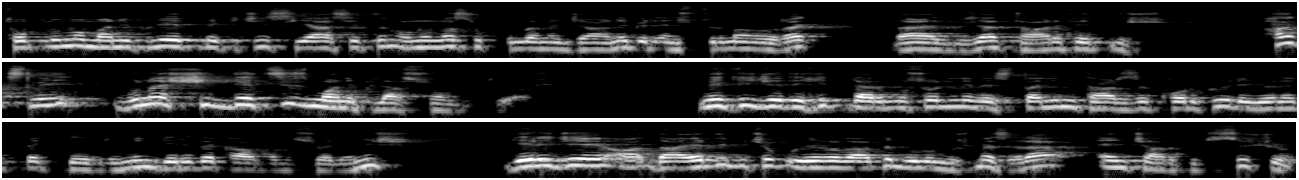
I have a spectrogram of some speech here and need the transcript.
toplumu manipüle etmek için siyasetin onu nasıl kullanacağını bir enstrüman olarak gayet güzel tarif etmiş. Huxley buna şiddetsiz manipülasyon diyor. Neticede Hitler, Mussolini ve Stalin tarzı korkuyla yönetmek devrinin geride kaldığını söylemiş. Geleceğe dair de birçok uyarılarda bulunmuş. Mesela en çarpıcısı şu.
